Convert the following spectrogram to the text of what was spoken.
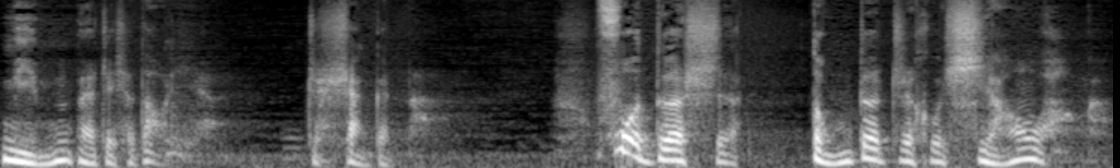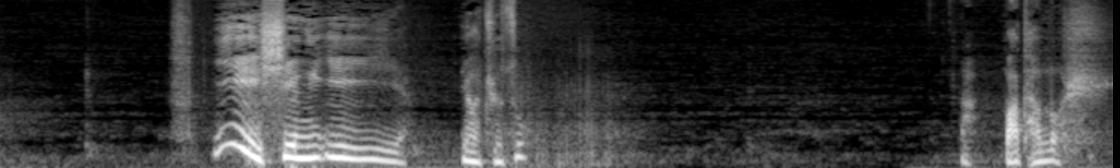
明白这些道理啊，这是善根呐。福德是懂得之后向往啊，一心一意要去做啊，把它落实，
